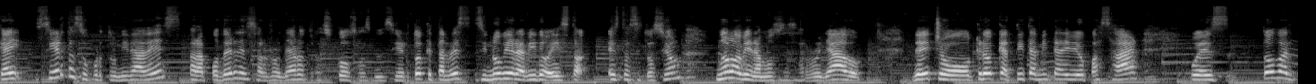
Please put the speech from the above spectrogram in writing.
que hay ciertas oportunidades para poder desarrollar otras cosas, ¿no es cierto? Que tal vez si no hubiera habido esta, esta situación, no lo hubiéramos desarrollado. De hecho, creo que a ti también te ha debido pasar, pues toda,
